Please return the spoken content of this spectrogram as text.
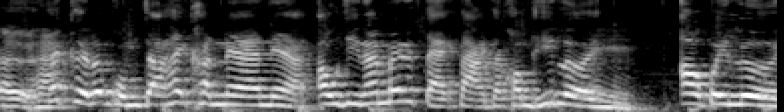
เออฮะถ้าเกิดว่าผมจะให้คะแนนเนี่ย เอาจริงนะไม่ได้แตกต่างจากคอมพิวเลย อืม เอาไปเลย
